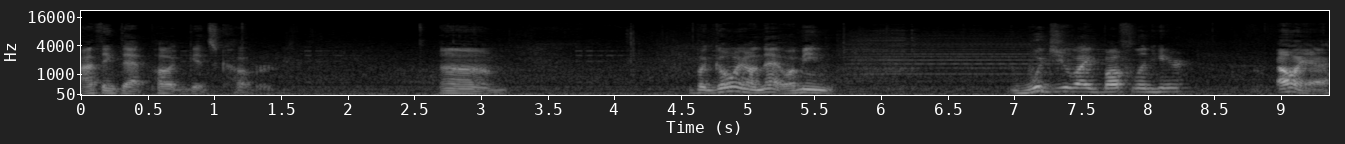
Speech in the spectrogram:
I think that puck gets covered. Um, but going on that, I mean, would you like Byfuglien here? Oh yeah,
